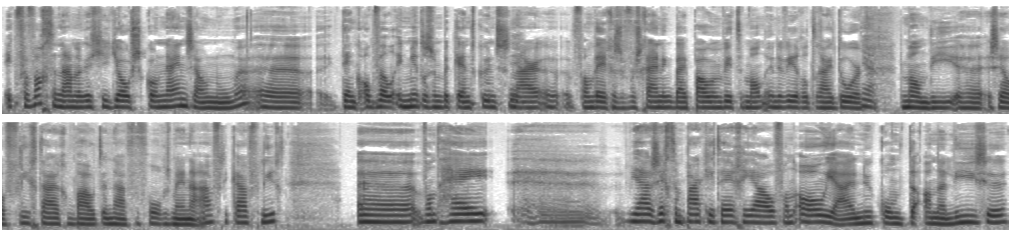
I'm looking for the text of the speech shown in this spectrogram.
Ik verwachtte namelijk dat je Joost Konijn zou noemen. Eh, ik denk ook wel inmiddels een bekend kunstenaar... eh, vanwege zijn verschijning bij Pauw en Witteman in De Wereld Draait Door. Ja. De man die zelf vliegtuigen bouwt en daar vervolgens mee naar Afrika vliegt. Want hij ja, zegt een paar keer tegen jou van... oh ja, en nu komt de analyse...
